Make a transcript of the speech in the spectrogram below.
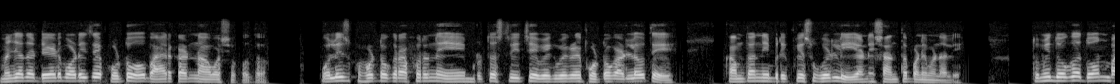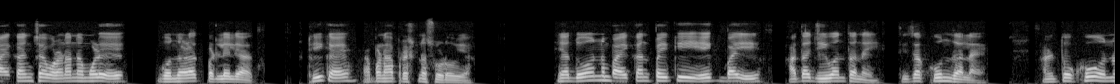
म्हणजे आता डेड बॉडीचे फोटो बाहेर काढणं आवश्यक होतं. पोलीस फोटोग्राफरने मृत स्त्रीचे वेगवेगळे फोटो काढले होते. कामतांनी ब्रिफकेस उघडली आणि शांतपणे म्हणाले तुम्ही दोघं दोन बायकांच्या वर्णनामुळे गोंधळात पडलेले आहात. ठीक आहे आपण हा प्रश्न सोडवूया. या दोन बायकांपैकी एक बाई आता जिवंत नाही. तिचा खून झाला आहे आणि तो खून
